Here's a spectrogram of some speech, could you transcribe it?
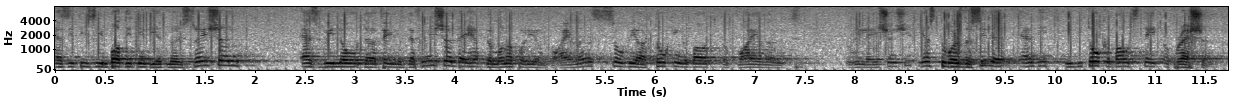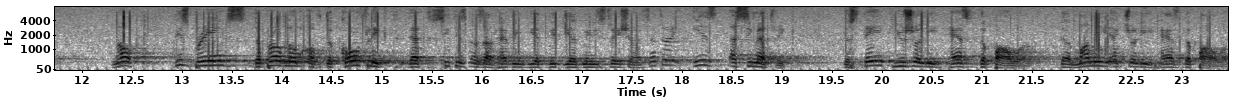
as it is embodied in the administration, as we know the famous definition, they have the monopoly on violence. So we are talking about a violent relationship, yes, towards the city, and it, we talk about state oppression. Now, this brings the problem of the conflict that citizens are having with, the administration, etc., is asymmetric. The state usually has the power. The money actually has the power.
